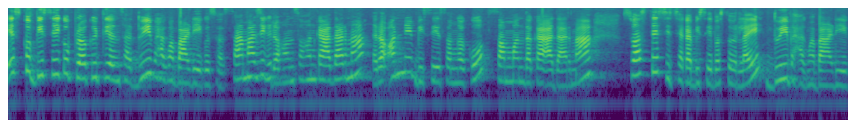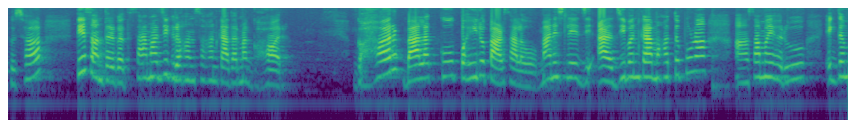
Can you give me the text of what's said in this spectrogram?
यसको विषयको प्रकृति अनुसार दुई भागमा बाँडिएको छ। सामाजिक रहनसहनका आधारमा र अन्य विषयसँगको सम्बन्धका आधारमा स्वास्थ्य शिक्षाका विषयवस्तुहरूलाई दुई भागमा बाँडिएको छ। त्यस अन्तर्गत सामाजिक रहनसहनका आधारमा घर घर बालकको पहिलो पाठशाला हो। मानिसले जीवनका महत्त्वपूर्ण समयहरू एकदम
